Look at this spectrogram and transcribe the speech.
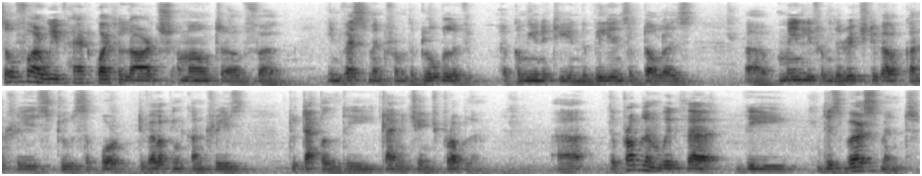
So far, we've had quite a large amount of uh, investment from the global uh, community in the billions of dollars, uh, mainly from the rich developed countries to support developing countries to tackle the climate change problem. Uh, the problem with uh, the disbursement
